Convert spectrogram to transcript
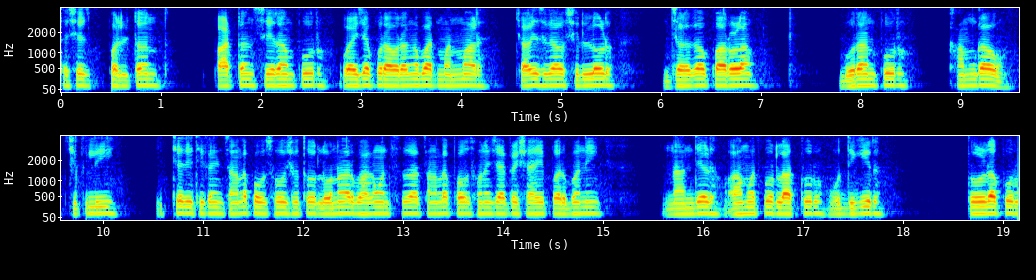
तसेच फलटण पाटण श्रीरामपूर वैजापूर औरंगाबाद मनमाड चाळीसगाव सिल्लोड जळगाव पारोळा बुरानपूर खामगाव चिखली इत्यादी ठिकाणी चांगला पाऊस होऊ शकतो. लोणार भागामध्ये सुद्धा चांगला पाऊस होण्याची अपेक्षा आहे. परभणी नांदेड अहमदपूर लातूर उदगीर तुळजापूर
